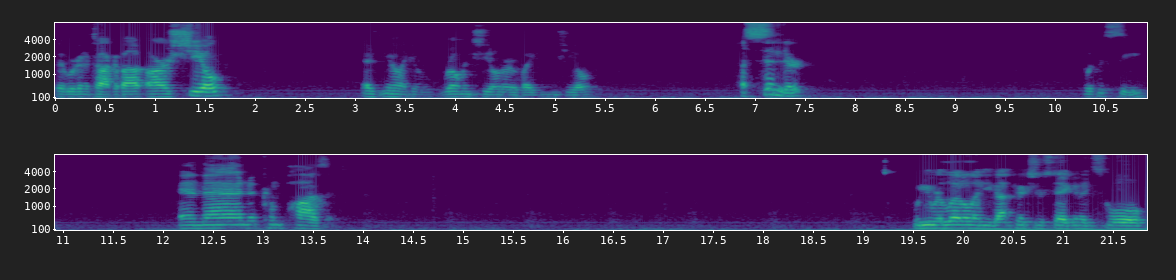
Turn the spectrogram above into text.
that we're going to talk about are shield, as you know, like a Roman shield or a Viking shield, a cinder with a C, and then composite. When you were little and you got pictures taken at school,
